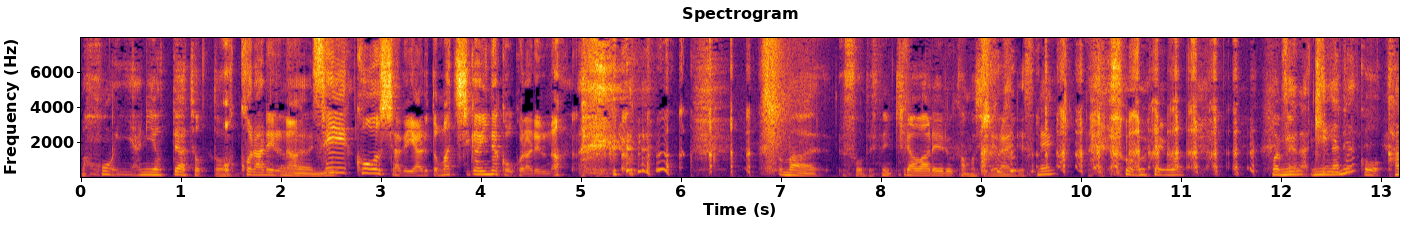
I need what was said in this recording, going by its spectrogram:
まあ本屋によってはちょっと。怒られるな。うん成功者でやると間違いなく怒られるな。まあ、そうですね。嫌われるかもしれないですね。その辺は。まあ、みみんなね経、こう考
